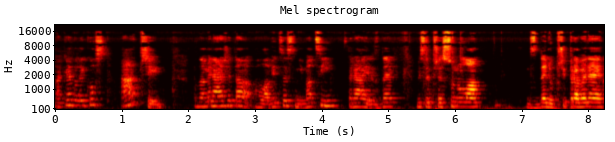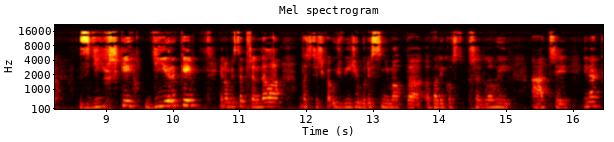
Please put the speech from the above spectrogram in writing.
také velikost A3. To znamená, že ta hlavice snímací, která je zde, by se přesunula zde do připravené zdířky, dírky, jenom by se přendala. Ta čtečka už ví, že bude snímat eh, velikost předlohy A3. Jinak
